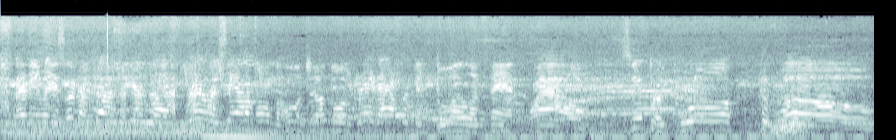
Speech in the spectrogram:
Anyways, look across to your left. Rarest animal in the whole jungle. Great African bull elephant. Wow. Super cool. Whoa.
